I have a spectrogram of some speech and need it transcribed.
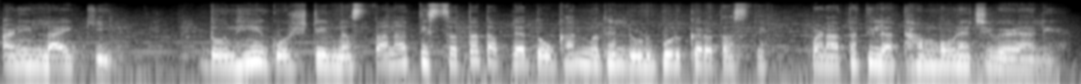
आणि लायकी, दोन्ही गोष्टी नसताना ती सतत आपल्या दोघांमध्ये लुडबुड करत असते, पण आता तिला थांबवण्याची वेळ आली आहे.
